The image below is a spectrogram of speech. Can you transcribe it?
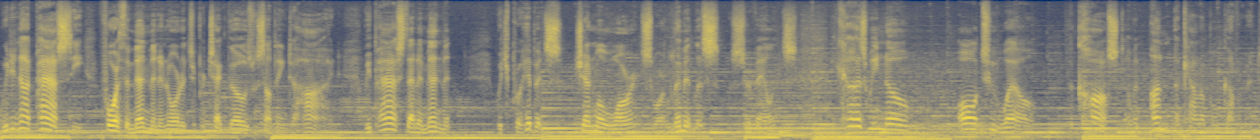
We did not pass the Fourth Amendment in order to protect those with something to hide. We passed that amendment which prohibits general warrants or limitless surveillance because we know all too well the cost of an unaccountable government.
